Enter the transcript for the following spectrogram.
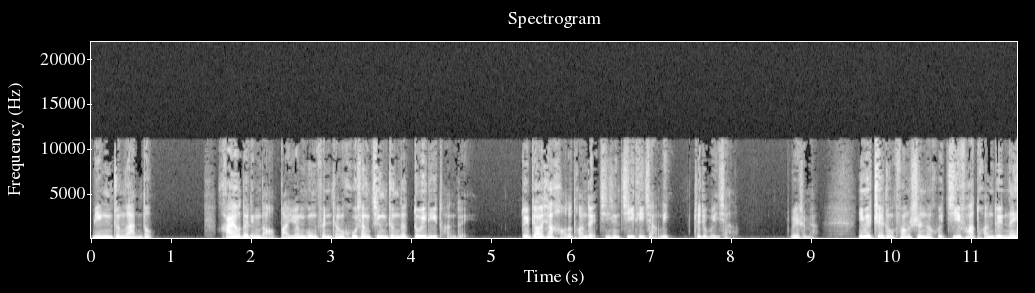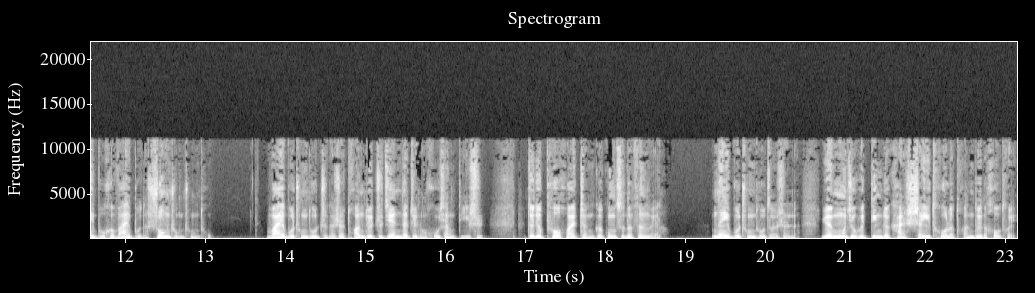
明争暗斗。还有的领导把员工分成互相竞争的对立团队，对表现好的团队进行集体奖励，这就危险了。为什么呀？因为这种方式呢，会激发团队内部和外部的双重冲突。外部冲突指的是团队之间的这种互相敌视，这就破坏整个公司的氛围了。内部冲突则是呢，员工就会盯着看谁拖了团队的后腿，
